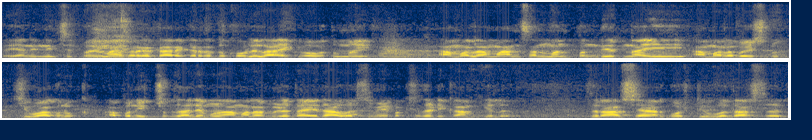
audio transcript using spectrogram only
तर यांनी निश्चितपणे माझ्यासारखा कार्यकर्ता दुखवलेला आहे की बाबा तुम्ही आम्हाला मान सन्मान पण देत नाही. आम्हाला बहिष्कृतची वागणूक आपण इच्छुक झाल्यामुळे आम्हाला मिळत आहे. दहा वर्ष मी पक्षासाठी काम केलं. जर अशा गोष्टी होत असेल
